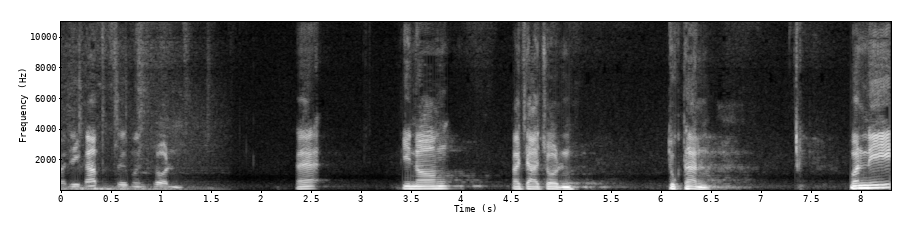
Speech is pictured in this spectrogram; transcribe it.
วัสดีครับ สื่อมวลชน และพี่น้องประชาชนทุกท่าน วันนี้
